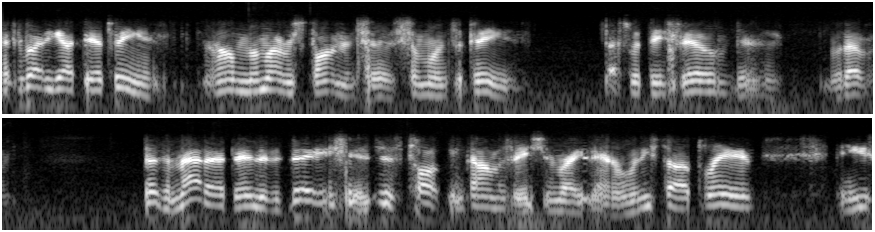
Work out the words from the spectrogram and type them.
Everybody got their opinion. Um, I'm not responding to someone's opinion. That's what they feel. Then whatever. Doesn't matter at the end of the day. It's just talk and conversation right now. When he start playing and he's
